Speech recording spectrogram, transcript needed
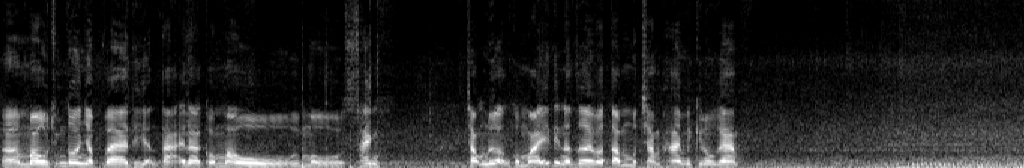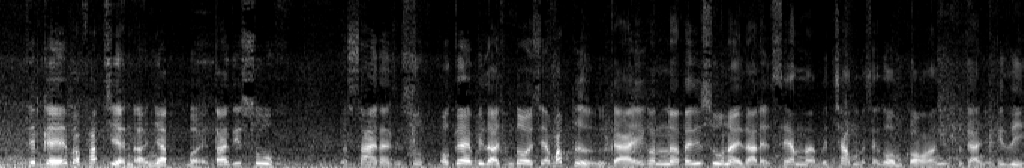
À, màu chúng tôi nhập về thì hiện tại là có màu màu xanh. Trọng lượng của máy thì nó rơi vào tầm 120 kg Thiết kế và phát triển ở Nhật bởi Taijitsu Website Taijitsu Ok, bây giờ chúng tôi sẽ bóc thử cái con uh, Taijitsu này ra để xem là bên trong nó sẽ gồm có những, tất cả những cái gì.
